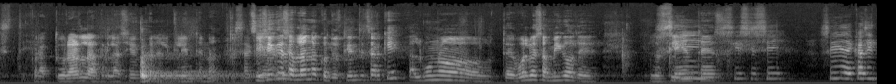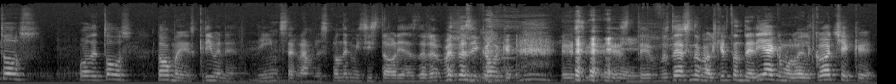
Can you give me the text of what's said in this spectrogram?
Este, Fracturar la relación con el cliente, ¿no? Exacto. Si sigues hablando con tus clientes, Arqui, ¿alguno te vuelves amigo de los sí, clientes? Sí, sí, sí. Sí, de casi todos. O de todos. Luego me escriben en Instagram, responden mis historias. De repente así como que es- este, pues estoy haciendo cualquier tontería, como lo del coche que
